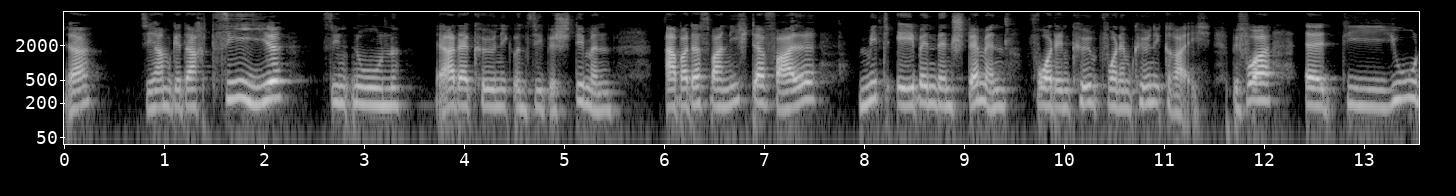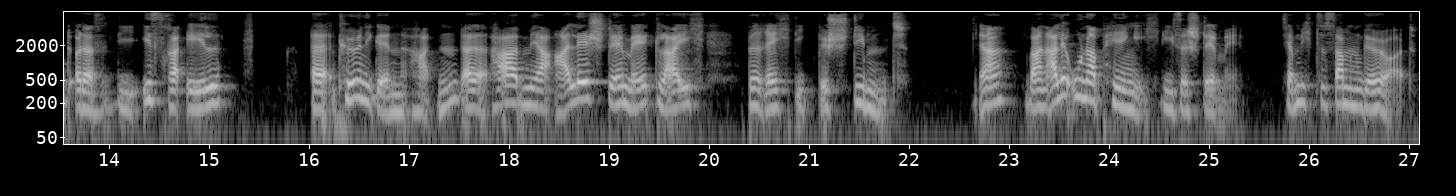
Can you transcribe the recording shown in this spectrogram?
Ja, sie haben gedacht, sie sind nun ja der König und sie bestimmen. Aber das war nicht der Fall mit eben den Stämmen vor, den, vor dem Königreich. Bevor äh, die Jud oder die Israel äh, Königin hatten, da haben ja alle Stämme gleich berechtigt bestimmt. Ja, waren alle unabhängig, diese Stämme. Sie haben nicht zusammengehört.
